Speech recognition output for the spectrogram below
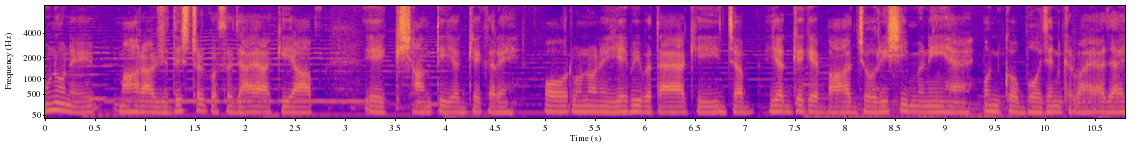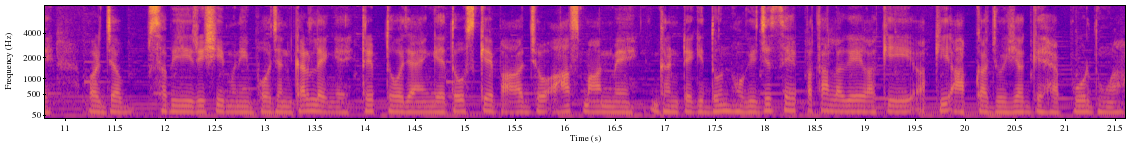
उन्होंने महाराज युधिष्ठिर को सजाया कि आप एक शांति यज्ञ करें। और उन्होंने ये भी बताया कि जब यज्ञ के बाद जो ऋषि मुनि हैं उनको भोजन करवाया जाए और जब सभी ऋषि मुनि भोजन कर लेंगे तृप्त हो जाएँगे तो उसके बाद जो आसमान में घंटे की धुन होगी जिससे पता लगेगा कि, कि आपका जो यज्ञ है पूर्ण हुआ।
